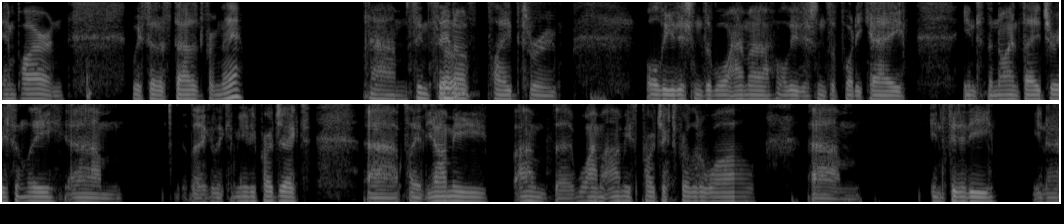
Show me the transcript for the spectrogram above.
empire, and we sort of started from there. Um, since then, Cool. I've played through all the editions of Warhammer, all the editions of 40k, into the ninth age recently. Um, the, the community project, uh, played the army, um, the Warhammer Armies project for a little while, um, Infinity, you know,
